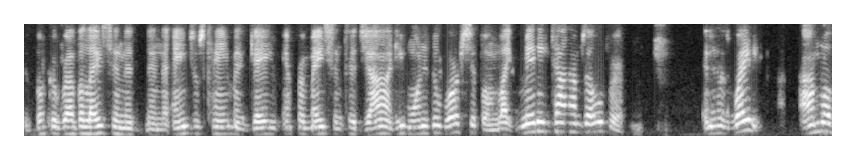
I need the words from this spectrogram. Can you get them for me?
The book of Revelation, and the angels came and gave information to John. He wanted to worship him like many times over. And he says, wait, I'm a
